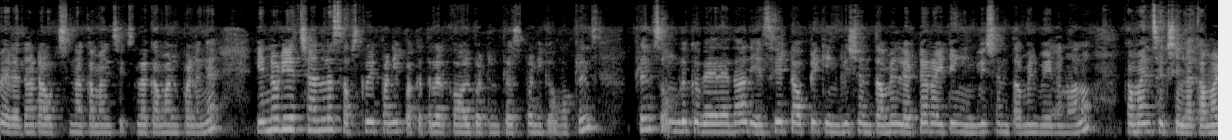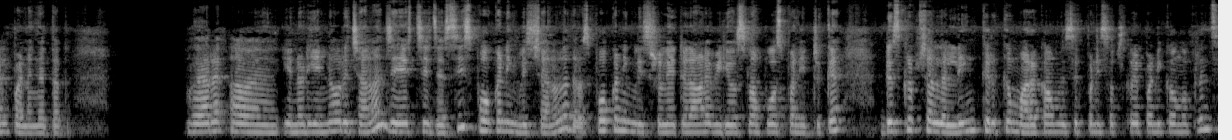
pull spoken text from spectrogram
வேற ஏதாவது டவுட்ஸ்னா கமெண்ட் செக்ஷன்ல கமெண்ட் பண்ணுங்க. என்னுடைய சேனலை சப்ஸ்கிரைப் பண்ணி பக்கத்துல இருக்க ஆல் பட்டன் ப்ரெஸ் பண்ணிக்கோங்க ஃப்ரெண்ட்ஸ் ஃப்ரெண்ட்ஸ் உங்களுக்கு வேற ஏதாவது essay topic English and Tamil letter writing English and Tamil வேணும்னாலும் கமெண்ட் செக்ஷன்ல கமெண்ட் பண்ணுங்க. தக் வேற என்னுடைய இன்னொரு channel JST Jessie spoken English channel அதில் ஸ்போக்கன் இங்கிலீஷ் ரிலேட்டடான வீடியோஸ்லாம் போஸ்ட் பண்ணிட்டு இருக்கேன் டிஸ்கிரிப்ஷன்ல லிங்க் இருக்கு. மறக்காம விசிட் பண்ணி சப்ஸ்கிரைப் பண்ணிக்கோங்க ஃப்ரெண்ட்ஸ்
